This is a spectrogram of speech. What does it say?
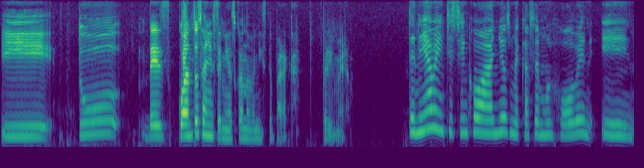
Y tú, ¿des ¿cuántos años tenías cuando viniste para acá? Primero. Tenía 25 años, me casé muy joven y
